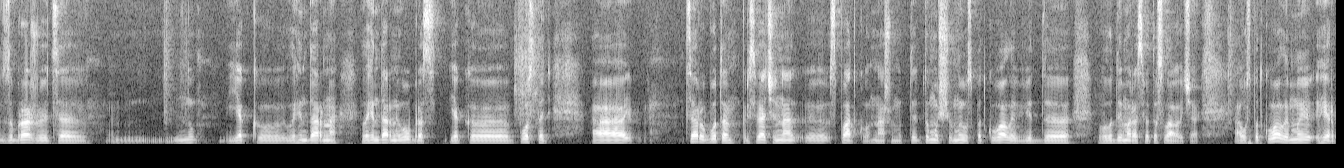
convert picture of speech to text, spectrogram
зображується ну, як е, легендарна, легендарний образ, як е, постать. А Ця робота присвячена спадку нашому, тому що ми успадкували від Володимира Святославича. А успадкували ми герб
